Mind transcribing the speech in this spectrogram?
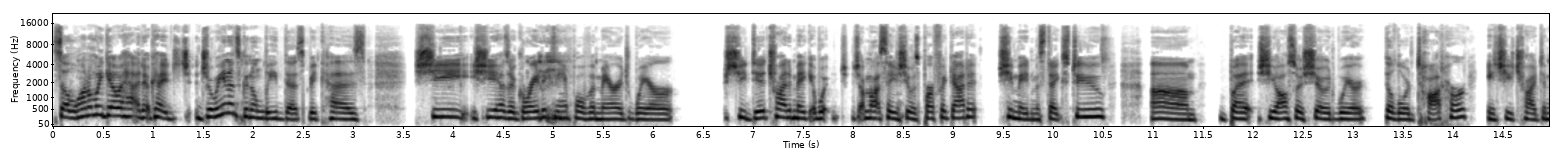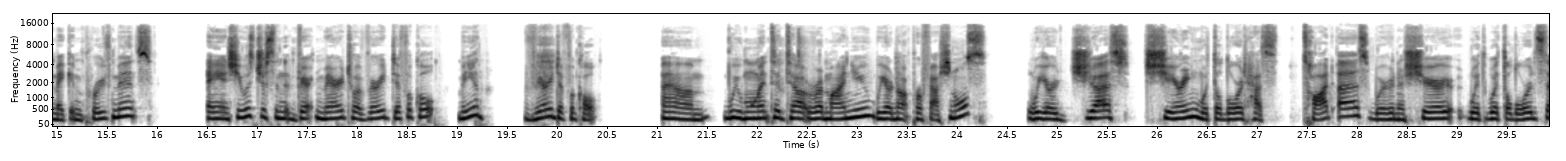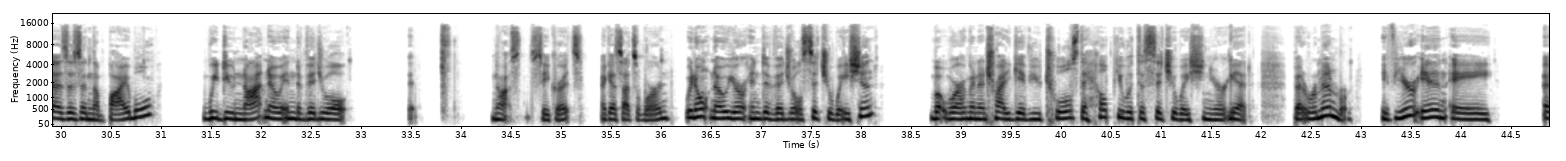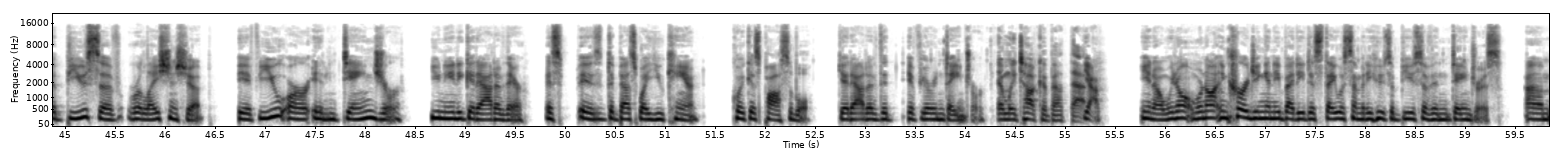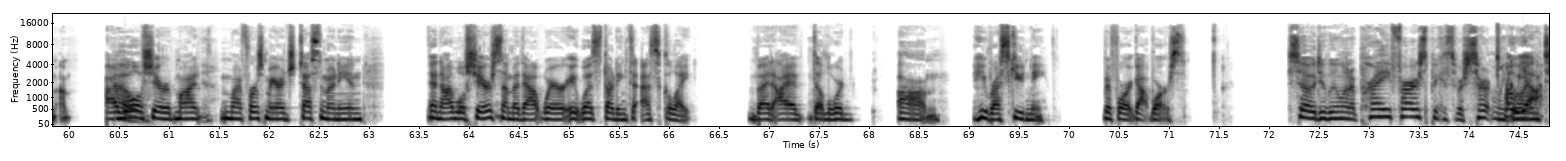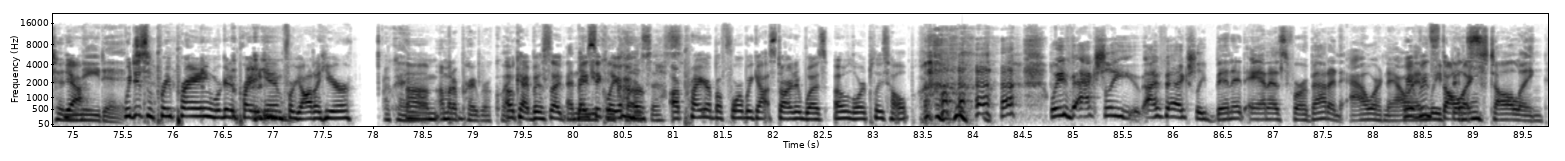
So why don't we go ahead? Okay, Jo- Joanna's going to lead this because she she has a great example of a marriage where she did try to make it. I'm not saying she was perfect at it. She made mistakes too, um, but she also showed where the Lord taught her, and she tried to make improvements. And she was just in the, married to a very difficult man, very difficult. Um, we want to tell, remind you, we are not professionals. We are just sharing what the Lord has taught us. We're going to share with what the Lord says is in the Bible. We do not know individual, not secrets. I guess that's a word. We don't know your individual situation, but we're going to try to give you tools to help you with the situation you're in. But remember, if you're in a abusive relationship, if you are in danger, you need to get out of there. Is is the best way you can, quick as possible. Get out of the if you're in danger. And we talk about that. Yeah. You know, we don't we're not encouraging anybody to stay with somebody who's abusive and dangerous. Um I Oh. will share my Yeah. my first marriage testimony and and I will share some of that where it was starting to escalate. But I the Lord um he rescued me before it got worse. So, do we want to pray first? Because we're certainly Oh, going yeah, to yeah. need it. We did some pre-praying. We're going to pray again for y'all to hear. Okay. um, I'm going to pray real quick. Okay, but like And then you basically our, us. our prayer before we got started was, "Oh Lord, please help." we've actually, I've actually been at Anna's for about an hour now, We've and been we've stalling. been stalling,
